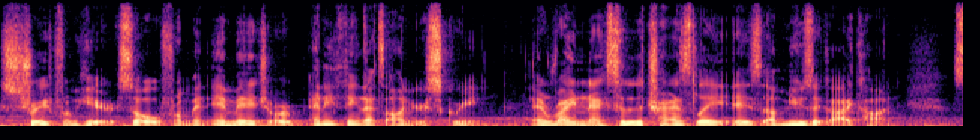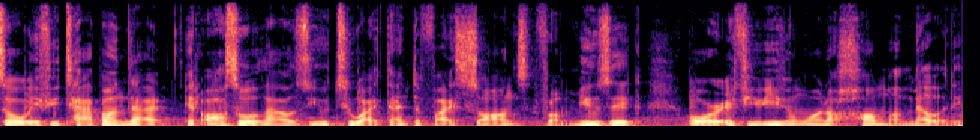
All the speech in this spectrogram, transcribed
straight from here, so from an image or anything that's on your screen. And right next to the translate is a music icon. So if you tap on that, it also allows you to identify songs from music, or if you even want to hum a melody.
